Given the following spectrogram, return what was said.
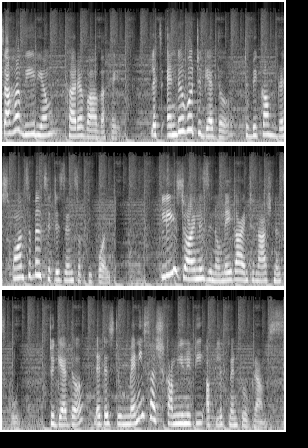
Sahaviryam Karavavahe. Let's endeavor together to become responsible citizens of the world. Please join us in Omega International School. Together, let us do many such community upliftment programs.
